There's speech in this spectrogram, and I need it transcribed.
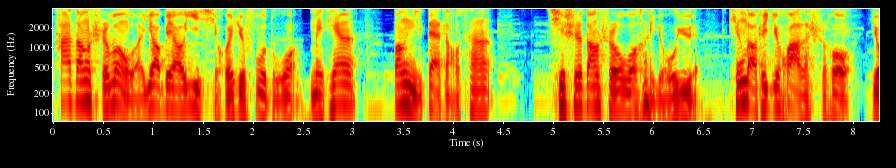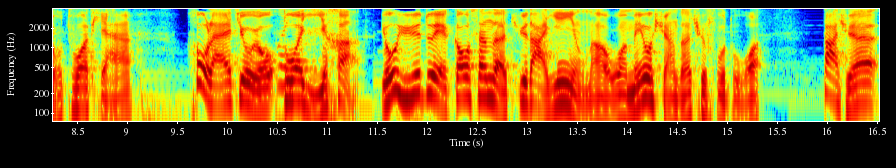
他当时问我要不要一起回去复读，每天帮你带早餐。其实当时我很犹豫，听到这句话的时候有多甜，后来就有多遗憾。由于对高三的巨大阴影呢，我没有选择去复读。大学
